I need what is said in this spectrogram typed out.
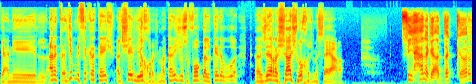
يعني أنا تعجبني فكرة إيش؟ الشيء اللي يخرج. ما كان يجلسوا فوق كده و- زي الرشاش ويخرج من السيارة. في حلقة أتذكر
